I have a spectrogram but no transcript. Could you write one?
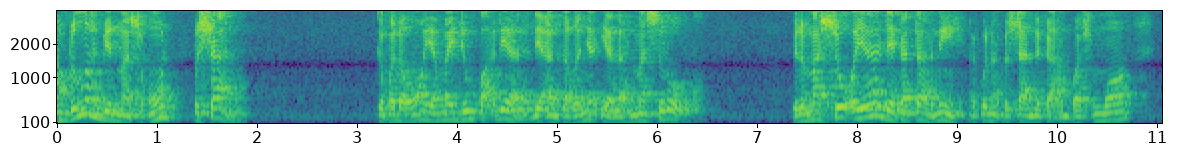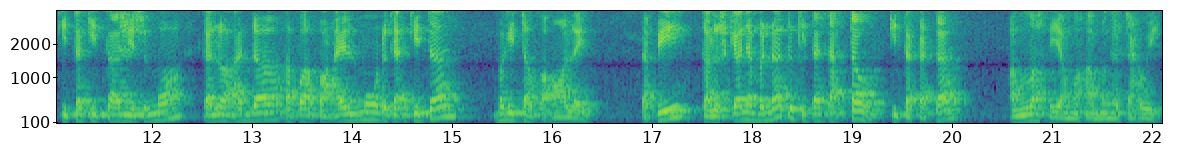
Abdullah bin Mas'ud pesan kepada orang yang mai jumpa dia. Di antaranya ialah Masruq bila masuk ya dia kata ni aku nak pesan dekat hampa semua kita-kita ni semua kalau ada apa-apa ilmu dekat kita bagi tahu ke orang lain. Tapi kalau sekiranya benda tu kita tak tahu kita kata Allah yang Maha mengetahui.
